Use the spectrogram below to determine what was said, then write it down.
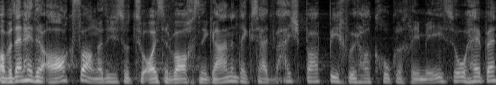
Aber dann hat er angefangen, das ist so zu uns Erwachsenen gegangen und hat gesagt, weisst Papi, ich würde halt die Kugel ein bisschen mehr so haben,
